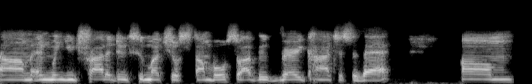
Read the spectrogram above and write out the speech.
Um, and when you try to do too much, you'll stumble. So I'll be very conscious of that. Um,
